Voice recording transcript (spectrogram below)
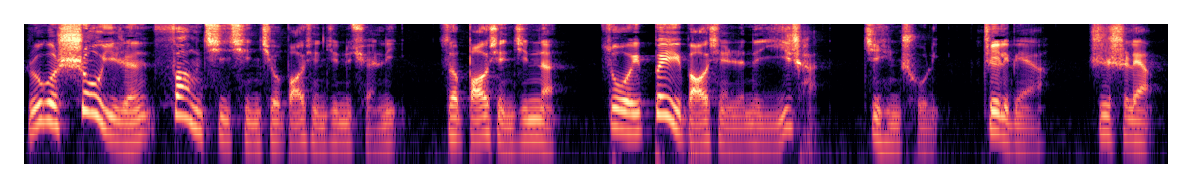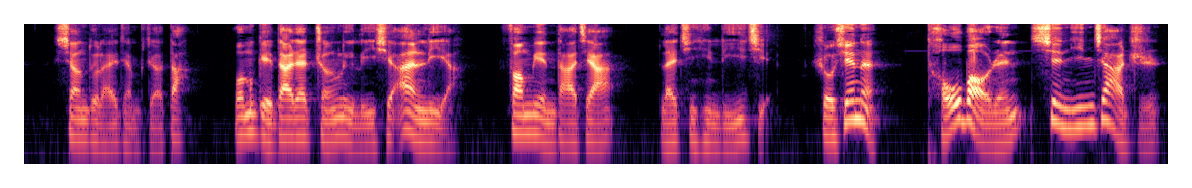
如果受益人放弃请求保险金的权利，则保险金呢作为被保险人的遗产进行处理。这里边啊知识量相对来讲比较大，我们给大家整理了一些案例啊，方便大家来进行理解。首先呢。投保人现金价值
